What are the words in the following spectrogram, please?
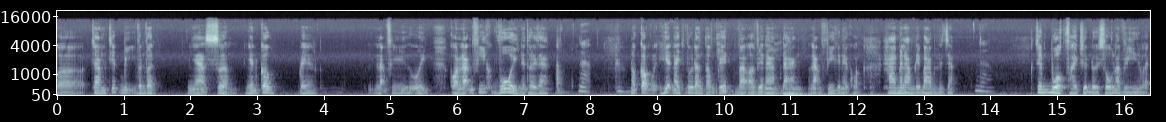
uh, trang thiết bị vân vân nhà xưởng nhân công đấy là lãng phí hữu hình còn lãng phí vô hình là thời gian dạ. nó cộng hiện nay chúng tôi đang tổng kết và ở Việt Nam đang lãng phí cái này khoảng 25 đến 30 phần trăm dạ. cho nên buộc phải chuyển đổi số là vì như vậy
